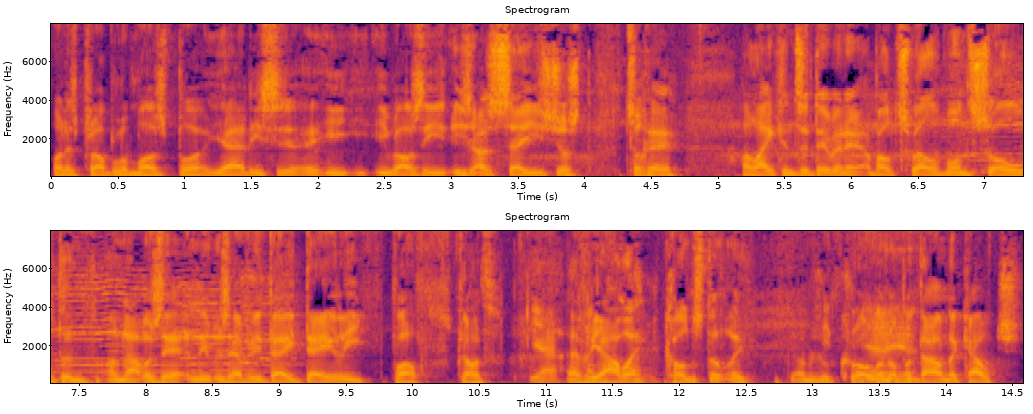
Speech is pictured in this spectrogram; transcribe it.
what his problem was. But yeah, he's, uh, he, he was, he, he, as I say, he's just took a I likened to doing it about 12 months old, and, and that was it. And it was every day, daily. Well, God, yeah, every hour, constantly. I was crawling yeah, up yeah. and down the couch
